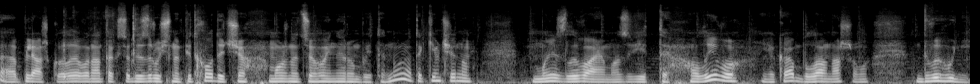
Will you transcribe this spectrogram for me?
е, пляшку, але вона так сюди зручно підходить, що можна цього і не робити. Ну і таким чином ми зливаємо звідти оливу, яка була в нашому двигуні.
